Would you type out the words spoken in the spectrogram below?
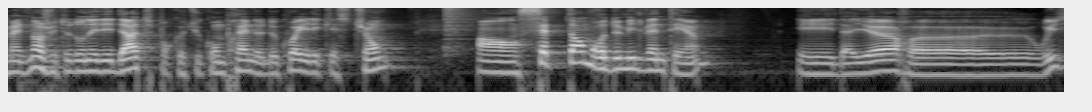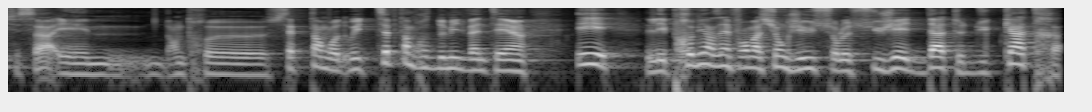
maintenant, je vais te donner des dates pour que tu comprennes de quoi il est question. En septembre 2021, et d'ailleurs, oui, c'est ça. Et hum, entre septembre, oui, septembre 2021 et les premières informations que j'ai eues sur le sujet datent du 4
